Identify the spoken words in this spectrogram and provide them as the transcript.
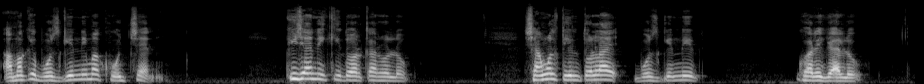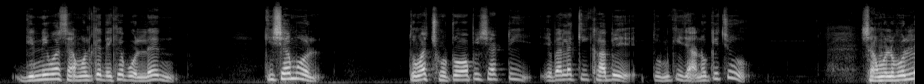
আমাকে বসগিন্নিমা খুঁজছেন। কি জানি কি দরকার হলো? শ্যামল তিনতলায় বসগিন্নির ঘরে গেল। গিন্নিমা শ্যামলকে দেখে বললেন, কি শ্যামল, তোমার ছোট অফিসারটি এবেলা কি খাবে? তুমি কি জানো কিছু? শ্যামল বলল,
